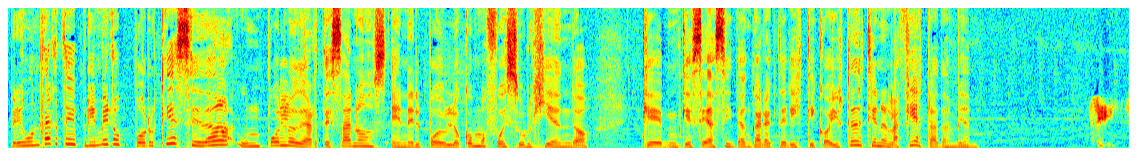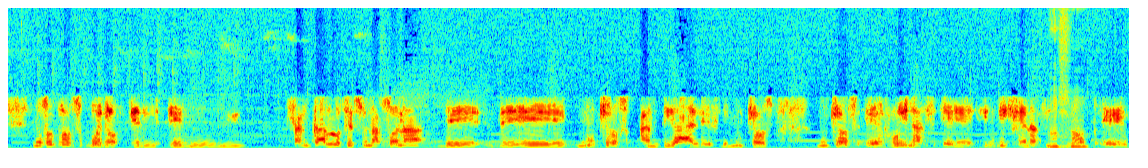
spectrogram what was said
preguntarte primero por qué se da un pueblo de artesanos en el pueblo, cómo fue surgiendo que, que sea así tan característico. Y ustedes tienen la fiesta también. Sí, nosotros, bueno, el, el San Carlos es una zona de, de muchos antigales, de muchos muchos eh, ruinas eh, indígenas, ¿no? Eh,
